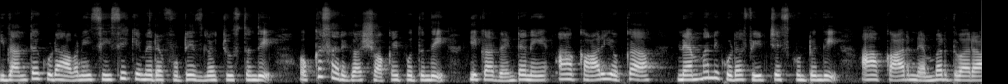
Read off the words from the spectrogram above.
ఇదంతా కూడా అవని సీసీ కెమెరా ఫుటేజ్లో చూస్తుంది. ఒక్కసారిగా షాక్ అయిపోతుంది. ఇక వెంటనే ఆ కారు యొక్క నెంబర్ని కూడా ఫీడ్ చేసుకుంటుంది. ఆ కార్ నెంబర్ ద్వారా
